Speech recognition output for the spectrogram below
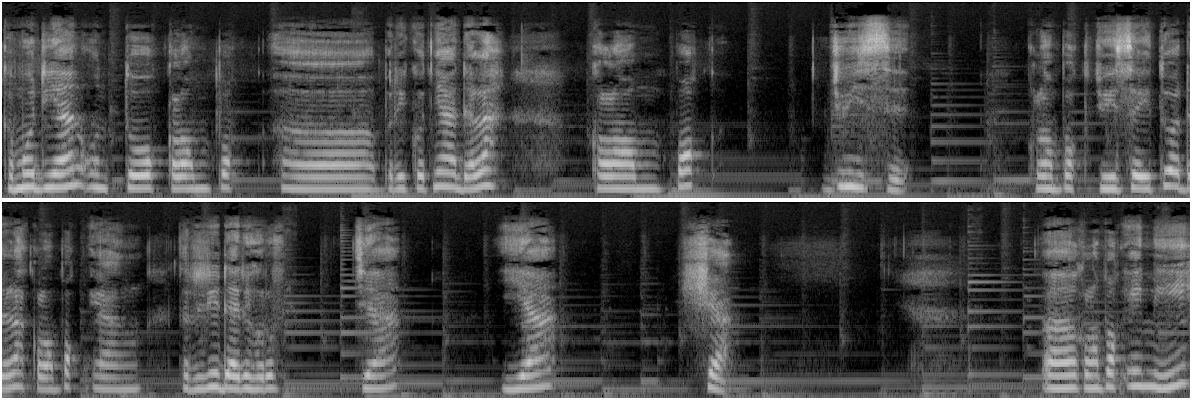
Kemudian untuk kelompok uh, berikutnya adalah kelompok juise. Kelompok juise itu adalah kelompok yang terdiri dari huruf ja, ya, sya. Uh, kelompok ini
